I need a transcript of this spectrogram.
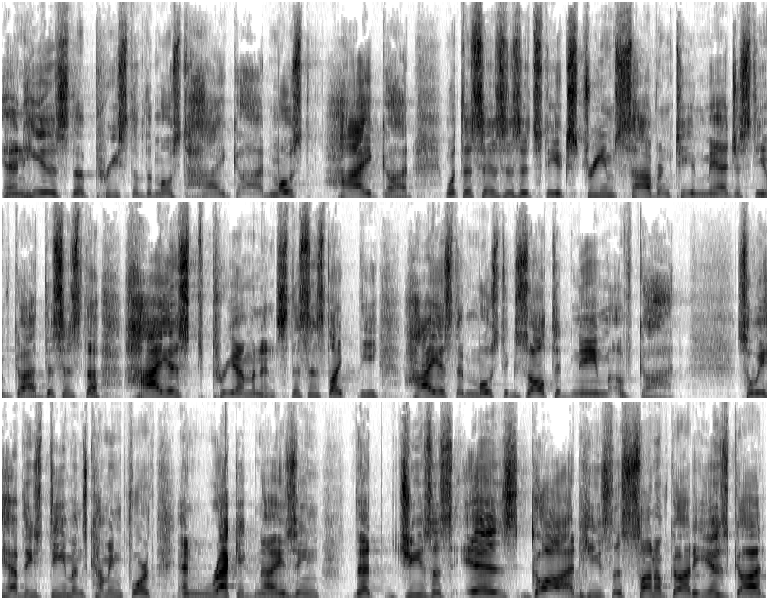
and he is the priest of the most high god most high god. What this is is it's the extreme sovereignty and majesty of god. This is the highest preeminence. This is like the highest and most exalted name of god so we have these demons coming forth and recognizing that Jesus is God. He's the Son of God. He is God.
